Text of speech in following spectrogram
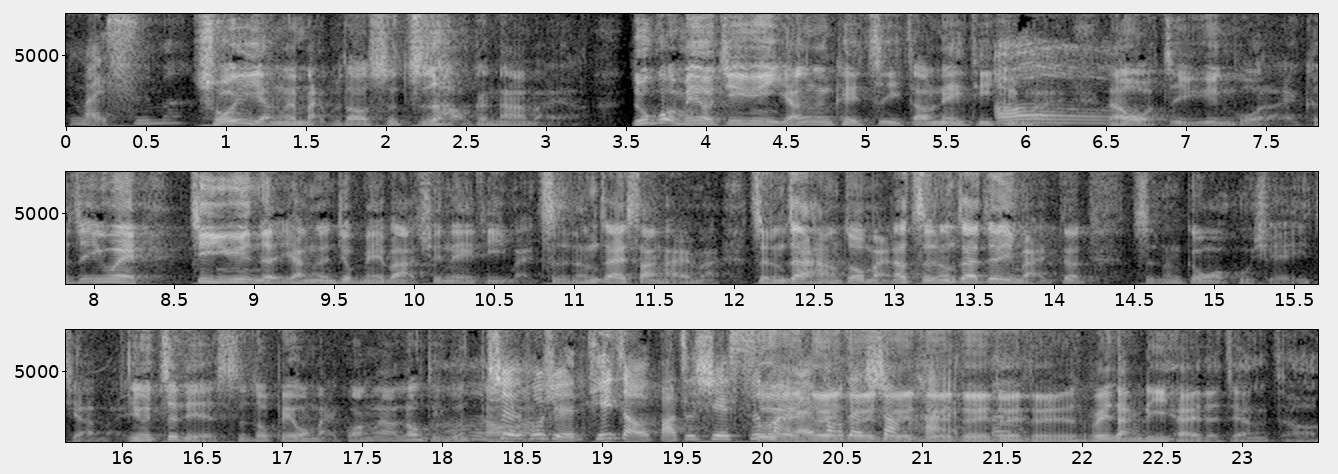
买丝吗？所以洋人买不到丝，只好跟他买啊。如果没有禁运，洋人可以自己到内地去买。然后我自己运过来，可是因为禁运的洋人就没办法去内地买，只能在上海买，只能在杭州买，那只能在这里买，就只能跟我胡雪岩一家买，因为这里的丝都被我买光了，弄底温刀。所以胡雪岩提早把这些丝买来放在上海，对对对对对，非常厉害的这样子哦。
